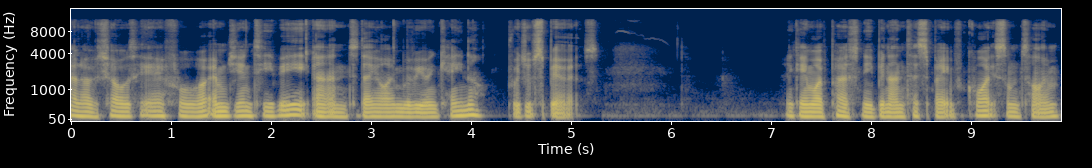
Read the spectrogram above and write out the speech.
Hello, Charles here for MGN TV, and today I'm reviewing Kena Bridge of Spirits. A game I've personally been anticipating for quite some time,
